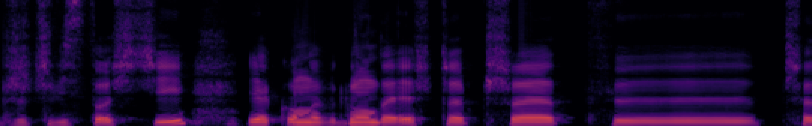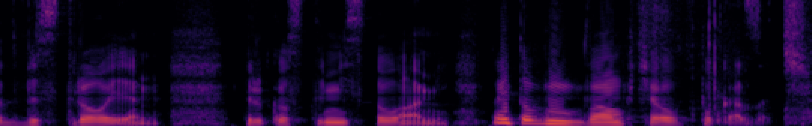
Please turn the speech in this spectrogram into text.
w rzeczywistości, jak ono wygląda jeszcze przed, y, przed wystrojem, tylko z tymi stołami. No i to bym Wam chciał pokazać.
